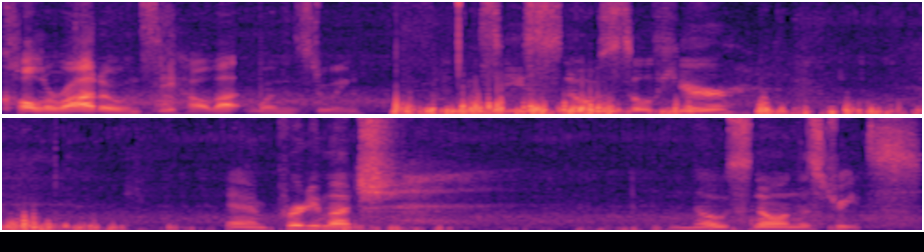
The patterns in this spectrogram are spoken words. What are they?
Colorado and see how that one's doing. See snow still here and pretty much no snow on the streets.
